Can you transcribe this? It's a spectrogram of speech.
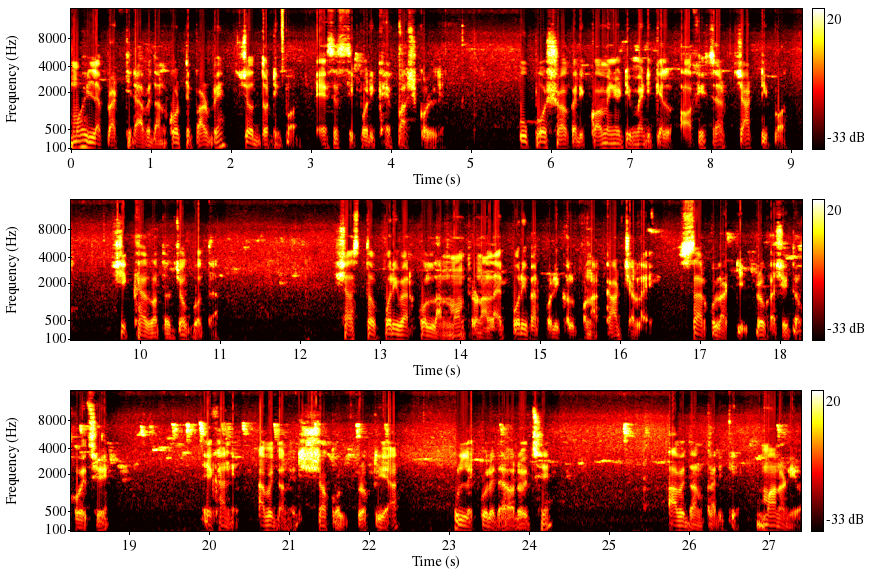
মহিলা প্রার্থীরা আবেদন করতে পারবে চোদ্দটি পদ এসএসসি পরীক্ষায় পাশ করলে। উপ সহকারী কমিউনিটি মেডিকেল অফিসার চারটি পদ। শিক্ষাগত যোগ্যতা। স্বাস্থ্য, পরিবার কল্যাণ মন্ত্রণালয়ের পরিবার পরিকল্পনা কার্যালয়ে। সার্কুলারটি প্রকাশিত হয়েছে। এখানে আবেদনের সকল প্রক্রিয়া উল্লেখ করে দেওয়া রয়েছে। আবেদনকারীকে মাননীয়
